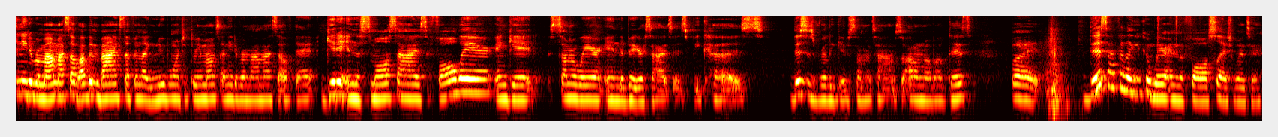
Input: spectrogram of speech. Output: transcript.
I need to remind myself, I've been buying stuff in like newborn to three months. I need to remind myself that get it in the small size fall wear and get summer wear in the bigger sizes because this is really give summertime. So I don't know about this, but this I feel like you can wear in the fall slash winter.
